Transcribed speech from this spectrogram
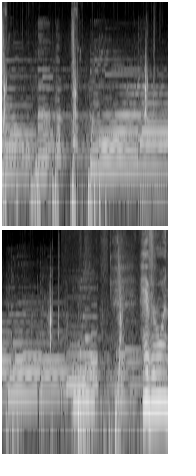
Hey everyone,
